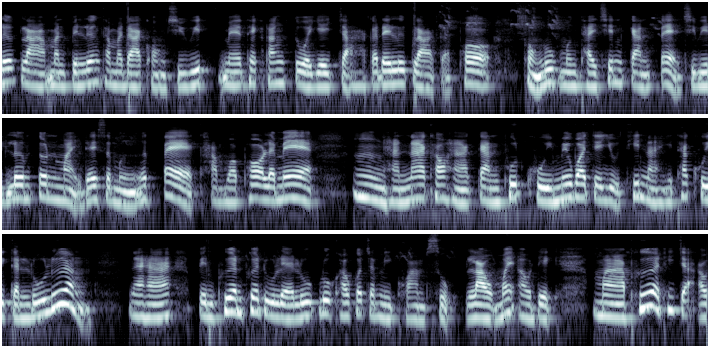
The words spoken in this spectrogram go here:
เลิกลา มันเป็นเรื่องธรรมดาของชีวิต แม้แต่ครั้งตัวยายจ๋าก็ได้เลิกลากับพ่อของลูกเมืองไทยเช่นกัน แต่ชีวิตเริ่มต้นใหม่ได้เสมอ แต่คำว่าพ่อและแม่ อืมหันหน้าเข้าหากันพูดคุยไม่ว่าจะอยู่ที่ไหน ถ้าคุยกันรู้เรื่อง นะคะเป็นเพื่อนเพื่อดูแลลูกลูกเขาก็จะมีความสุข เราไม่เอาเด็กมาเพื่อที่จะเอา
